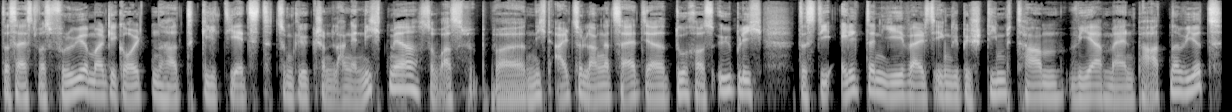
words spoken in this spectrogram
Das heißt, was früher mal gegolten hat, gilt jetzt zum Glück schon lange nicht mehr. So war nicht allzu langer Zeit ja durchaus üblich, dass die Eltern jeweils irgendwie bestimmt haben, wer mein Partner wird.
